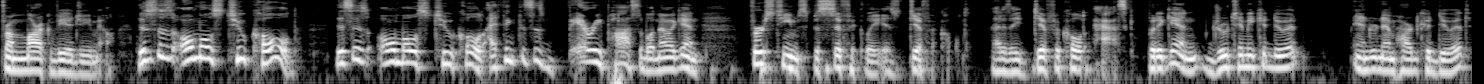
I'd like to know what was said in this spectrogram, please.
from Mark via Gmail. This is almost too cold. This is almost too cold. I think this is very possible. Now, again, first team specifically is difficult. That is a difficult ask. But again, Drew Timme could do it. Andrew Nembhard could do it.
